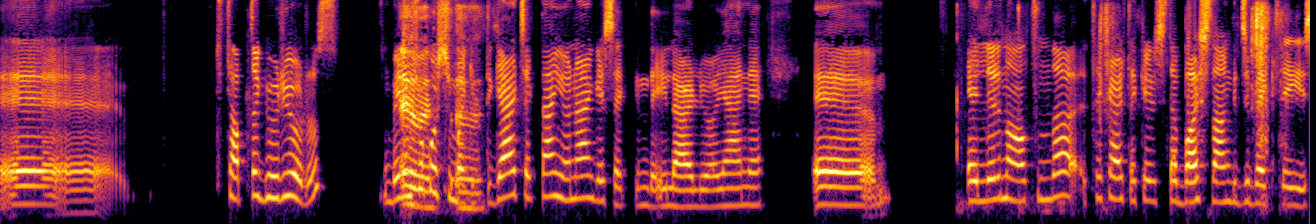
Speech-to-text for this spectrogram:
e, kitapta görüyoruz. Benim evet, çok hoşuma evet. gitti. Gerçekten yönerge şeklinde ilerliyor. Yani e, ellerin altında teker teker işte başlangıcı bekleyiş,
